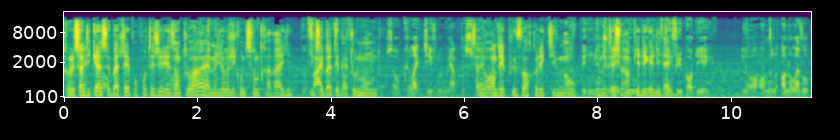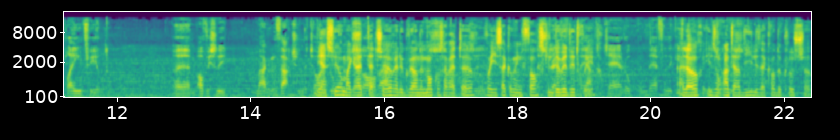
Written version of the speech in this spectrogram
Quand le syndicat se battait pour protéger les emplois et améliorer les conditions de travail, il se battait pour tout le monde. Ça nous rendait plus forts collectivement. On était sur un pied d'égalité. Bien sûr, Margaret Thatcher et le gouvernement conservateur voyaient ça comme une force qu'ils devaient détruire. Alors, ils ont interdit les accords de close shop.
